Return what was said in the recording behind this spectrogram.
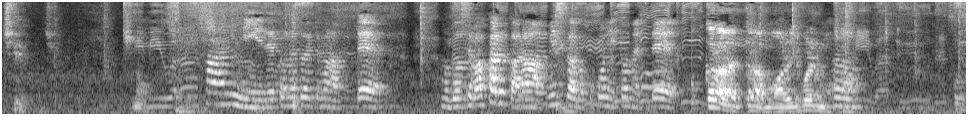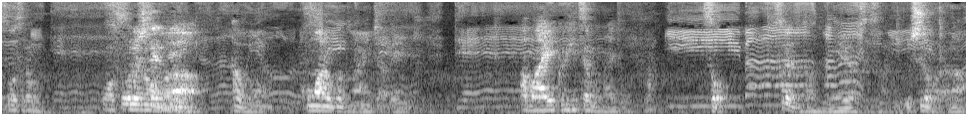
チェックなの。3人で止めといてもらってもうどうせわかるからミスカがここに止めてこっからやったらもう歩いてこれるもんな、うん。そうそうするもん。もうそれの方が多分困ることないんちゃう電あまあ行く必要もないってことな。気そう。それやと多分見えるやつさ後ろからな。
